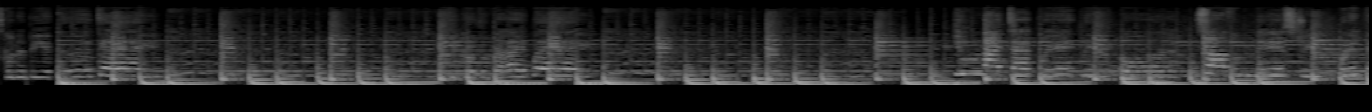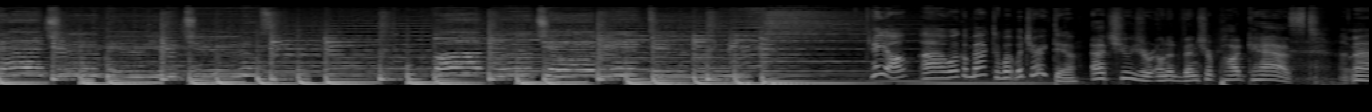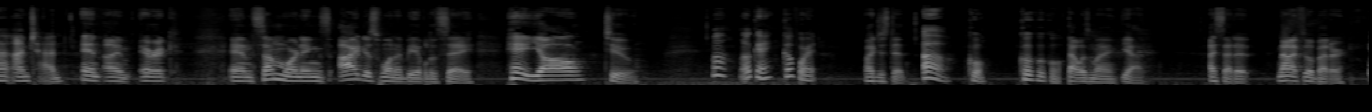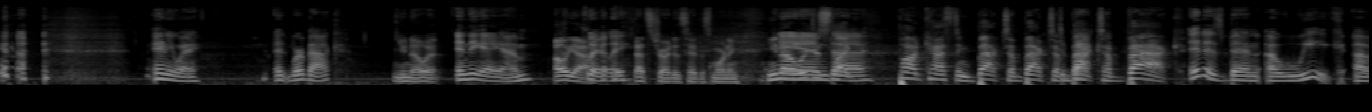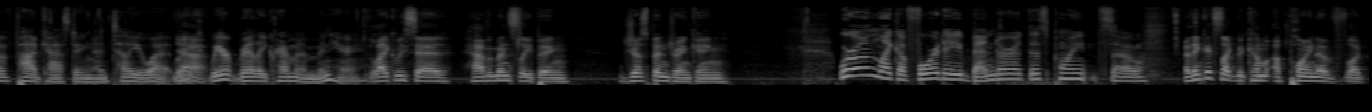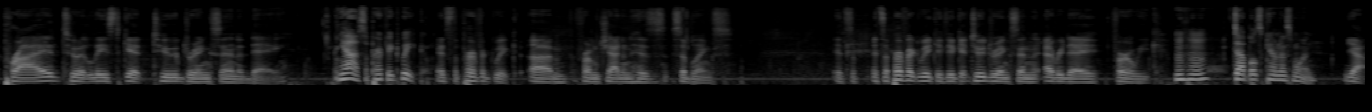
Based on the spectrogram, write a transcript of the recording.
It's gonna be a good day. If you go the right way, you might die quickly or solve a mystery. What adventure will you choose? What will Cherry do? Hey y'all, uh, welcome back to What Would Cherrick Do? A Choose Your Own Adventure podcast. Uh, I'm Chad. And I'm Eric. And some mornings, I just want to be able to say, hey, y'all, too. Well, okay, go for it. I just did. Oh, cool. Cool, cool, cool. That was my, yeah. I said it. Now I feel better. Anyway, it, we're back You know it. in the AM. Oh, yeah. Clearly. That's true. I did say it this morning. You know, we're just And, like uh, podcasting back to back to, back, back. to back. It has been a week of podcasting, I tell you what. Like, Yeah. We're really cramming them in here. Like we said, haven't been sleeping, just been drinking. We're on like a four day bender at this point, so I think it's like become a point of like pride to at least get two drinks in a day. yeah, it's a perfect week. It's the perfect week um, from Chad and his siblings. It's a, it's a perfect week if you get two drinks in every day for a week. Doubles count as one. Yeah.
